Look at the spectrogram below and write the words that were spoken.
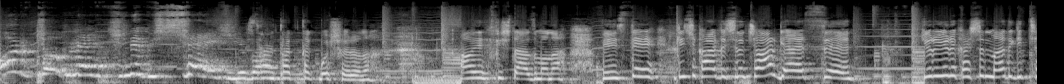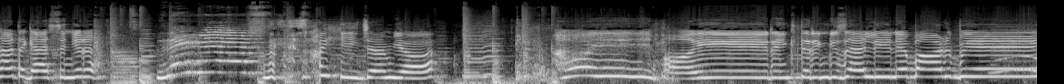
O çok renkli bir şey. Sen tak tak boş ver onu. Ay fiş lazım ona. Git şu kardeşini çağır gelsin. Yürü yürü kaşınma hadi git çağır da gelsin yürü. Venüs. Ay yiyeceğim ya. Ay, ay renklerin güzelliğine Barbie.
